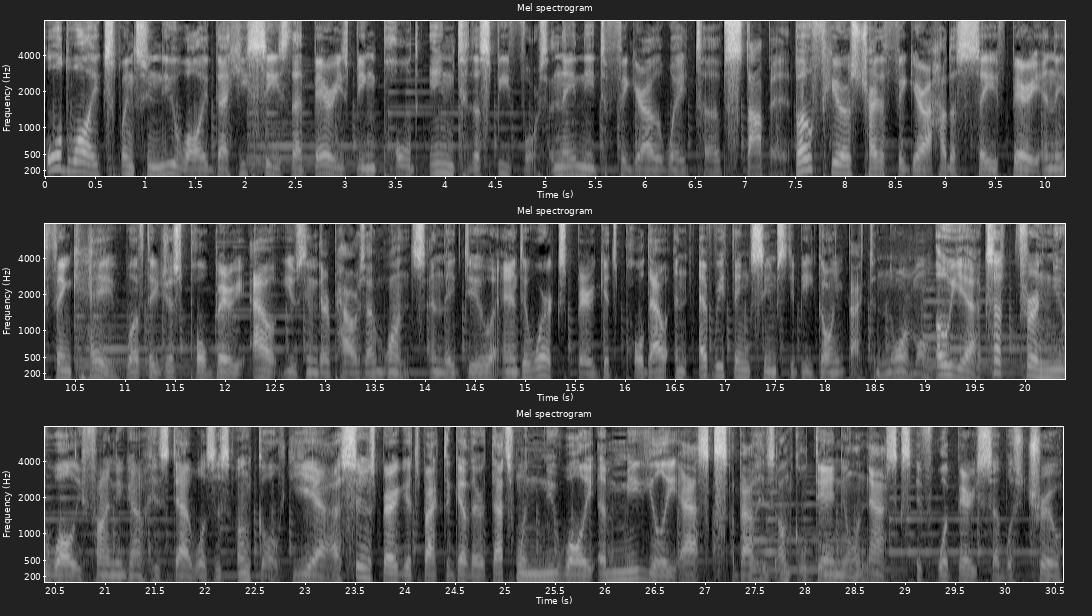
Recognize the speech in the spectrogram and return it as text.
Old Wally explains to New Wally that he sees that Barry's being pulled into the Speed Force, and they need to figure out a way to stop it. Both heroes try to figure out how to save Barry, and they think, hey, what if they just pull Barry out using their powers at once? And they do, and it works. Barry gets pulled out, and everything seems to be going back to normal. Oh yeah, except for New Wally finding out his dad was his uncle. Yeah, as soon as Barry gets back together, that's when New Wally immediately asks about his uncle Daniel and asks if what Barry said was true.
